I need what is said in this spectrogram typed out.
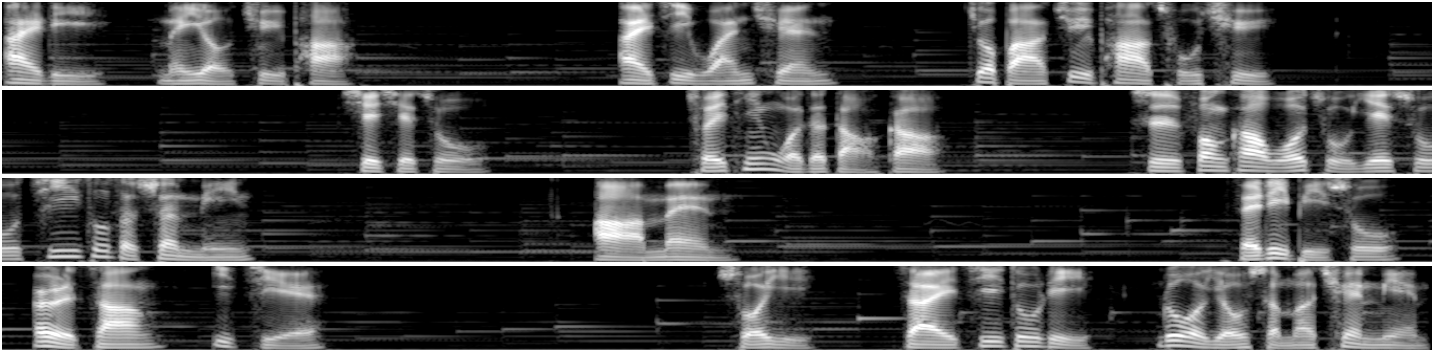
爱里没有惧怕，爱既完全，就把惧怕除去。谢谢主，垂听我的祷告，是奉靠我主耶稣基督的圣名。阿门。腓立比书二章一节。所以，在基督里，若有什么劝勉，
